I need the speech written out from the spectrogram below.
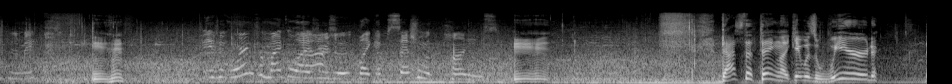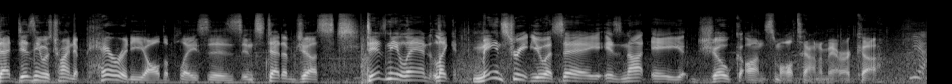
could have made this. Mm-hmm. If it weren't for Michael Eisner's uh, like obsession with puns, Mm-hmm. That's the thing, like, it was weird that Disney was trying to parody all the places instead of just Disneyland. Like, Main Street USA is not a joke on small town America. yeah.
